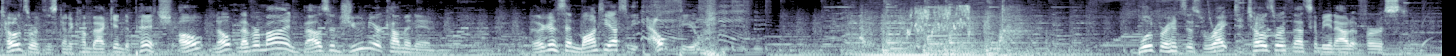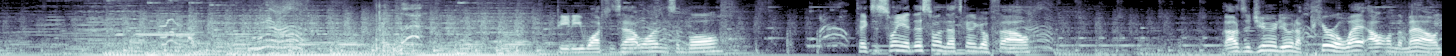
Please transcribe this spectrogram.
Toadsworth is going to come back in to pitch. Oh, nope, never mind. Bowser Jr. coming in. They're going to send Monty out to the outfield. Blooper hits this right to Toadsworth, and that's going to be an out at first. Petey watches that one. It's a ball. Takes a swing at this one. That's going to go foul. Bowser Jr. doing a pirouette out on the mound.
